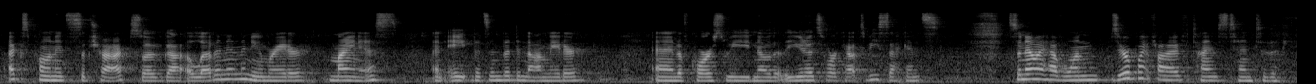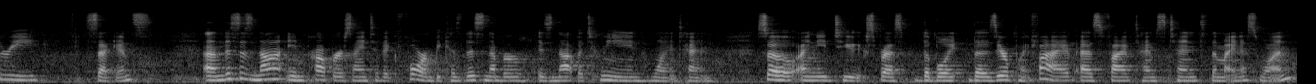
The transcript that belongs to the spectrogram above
exponents subtract, so I've got 11 in the numerator minus an 8 that's in the denominator, and of course we know that the units work out to be seconds. So now I have one 0.5 times 10 to the 3 seconds. Um, this is not in proper scientific form because this number is not between 1 and 10. So I need to express the, the 0.5 as 5 times 10 to the minus 1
